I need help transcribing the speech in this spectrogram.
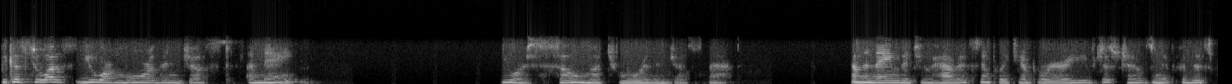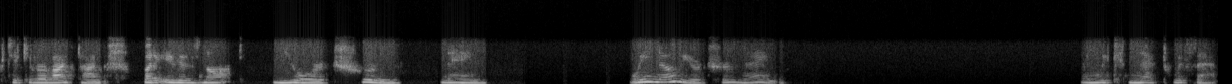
Because to us, you are more than just a name. You are so much more than just that. And the name that you have is simply temporary. You've just chosen it for this particular lifetime, but it is not your true name. We know your true name. And we connect with that,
